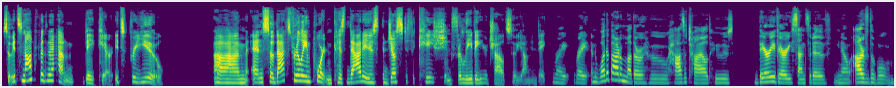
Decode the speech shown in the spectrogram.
So it's not for them daycare. It's for you. Um, and so that's really important because that is a justification for leaving your child so young in daycare. Right, right. And what about a mother who has a child who's very, very sensitive, you know, out of the womb?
